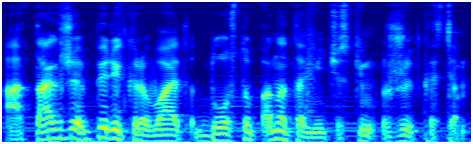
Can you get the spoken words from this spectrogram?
а также перекрывает доступ анатомическим жидкостям.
